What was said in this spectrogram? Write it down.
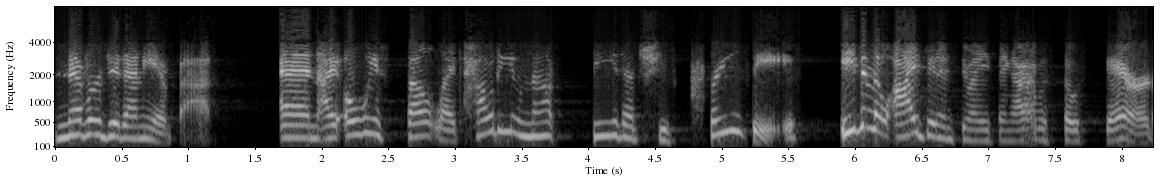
never did any of that. And I always felt like, how do you not see that she's crazy? Even though I didn't do anything, I was so scared.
